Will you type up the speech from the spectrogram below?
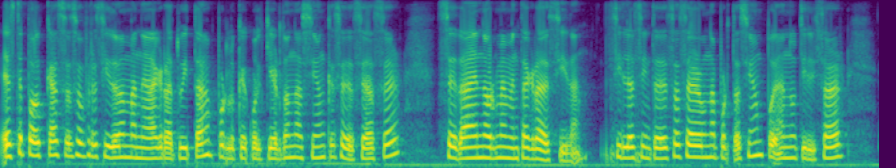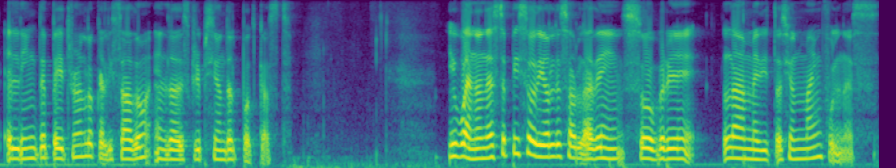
Este podcast es ofrecido de manera gratuita, por lo que cualquier donación que se desee hacer se da enormemente agradecida. Si les interesa hacer una aportación, pueden utilizar el link de Patreon localizado en la descripción del podcast. Y bueno, en este episodio les hablaré sobre la meditación mindfulness.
